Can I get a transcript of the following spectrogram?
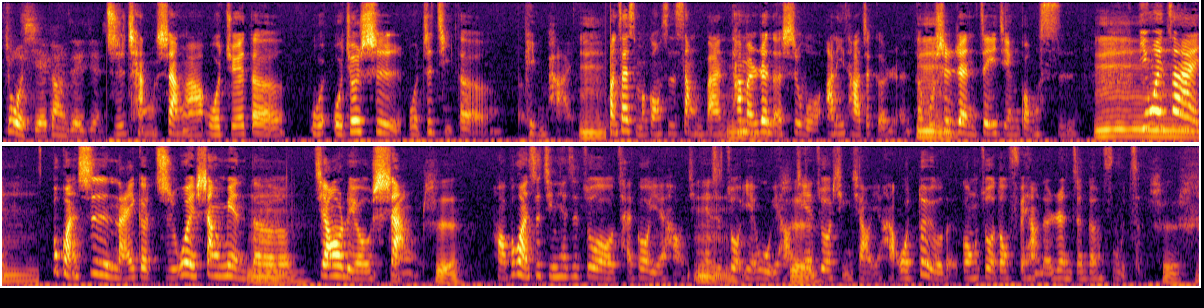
做斜杠这一件？职场上啊，我觉得我我就是我自己的。品牌，嗯，不管在什么公司上班，他们认的是我阿妮塔这个人，而不是认这一间公司。嗯，因为在不管是哪一个职位上面的交流上，是好，不管是今天是做采购也好，今天是做业务也好，今天做行销也好，我对我的工作都非常的认真跟负责。是是，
